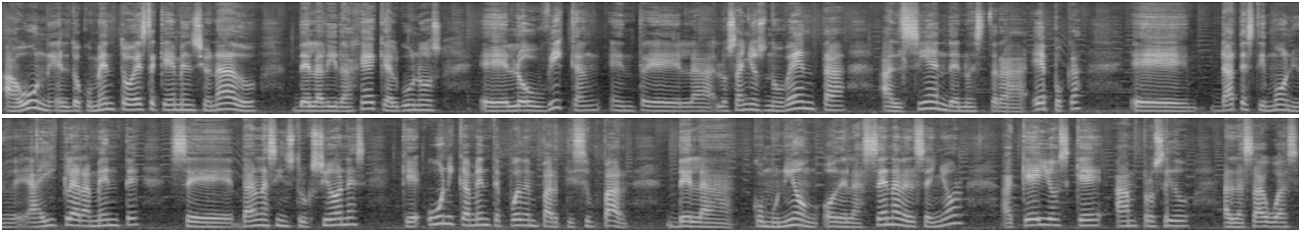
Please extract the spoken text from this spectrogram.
Aún el documento este que he mencionado de la Didaje, que algunos eh, lo ubican entre los años 90 al 100 de nuestra época, eh, da testimonio. Ahí claramente se dan las instrucciones que únicamente pueden participar de la comunión o de la cena del Señor aquellos que han procedido a las aguas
